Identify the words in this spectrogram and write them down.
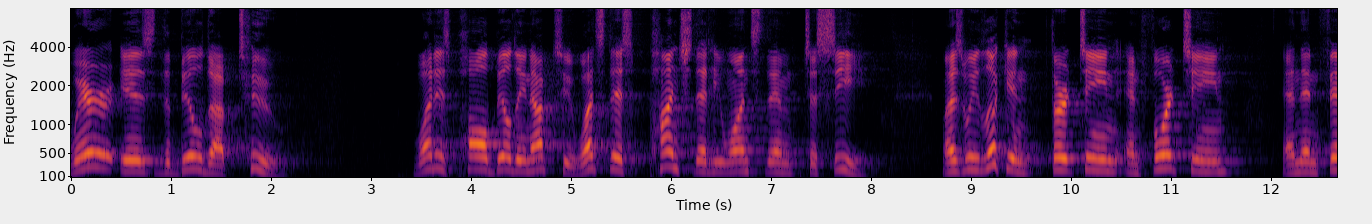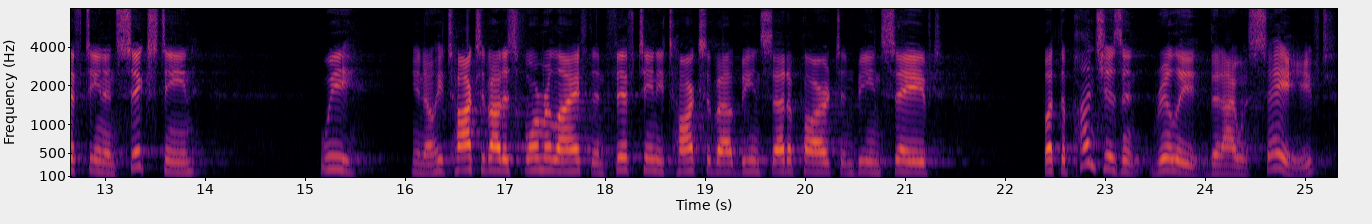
where is the buildup to? What is Paul building up to? What's this punch that he wants them to see? Well, as we look in 13 and 14, and then 15 and 16, we you know, he talks about his former life. Then 15, he talks about being set apart and being saved. But the punch isn't really that I was saved,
